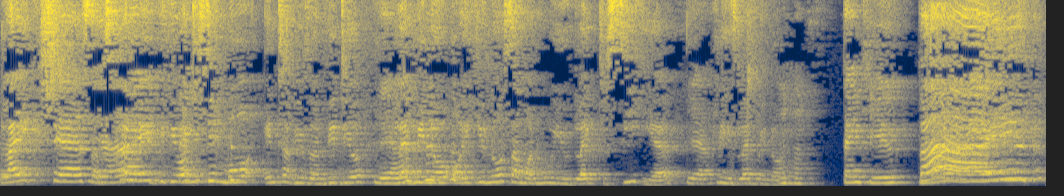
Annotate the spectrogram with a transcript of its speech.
Like, share, subscribe. If you want to see more interviews on video, Yeah. let me know. Or if you know someone who you'd like to see here, Yeah. please let me know. Thank you. Bye.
